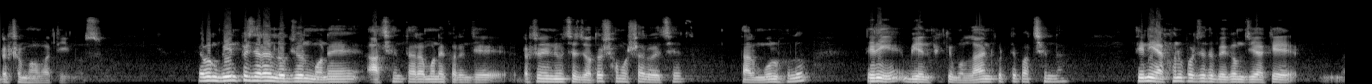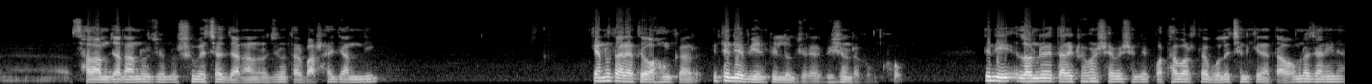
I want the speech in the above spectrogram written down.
ডক্টর মোহাম্মদ ইউনুস? এবং বিএনপির যারা লোকজন মনে আছেন, তারা মনে করেন যে ডক্টর ইউনুসের যত সমস্যা রয়েছে, তার মূল হলো তিনি বিএনপিকে মূল্যায়ন করতে পারছেন না। তিনি এখনও পর্যন্ত বেগম জিয়াকে সালাম জানানোর জন্য, শুভেচ্ছা জানানোর জন্য তার বাসায় যাননি। কেন তার এত অহংকার? এটা নিয়ে বিএনপির লোকজনের ভীষণ রকম ক্ষোভ। তিনি লন্ডনে তারেক রহমান সাহেবের সঙ্গে কথাবার্তা বলেছেন কিনা তাও আমরা জানি না।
